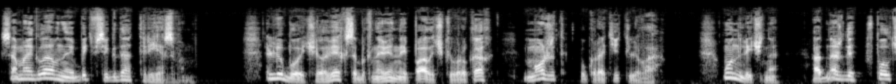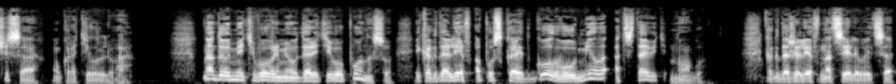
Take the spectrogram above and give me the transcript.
Самое главное — быть всегда трезвым. Любой человек с обыкновенной палочкой в руках может укротить льва. Он лично однажды в полчаса укротил льва. Надо уметь вовремя ударить его по носу, и когда лев опускает голову, умело отставить ногу. Когда же лев нацеливается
